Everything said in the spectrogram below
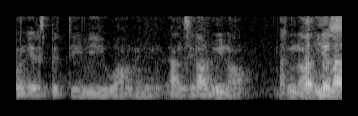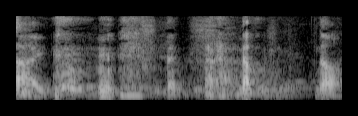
con i rispettivi uomini. Anzi, no, lui no. Ma tu no. Io mai? Sì. no, no.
